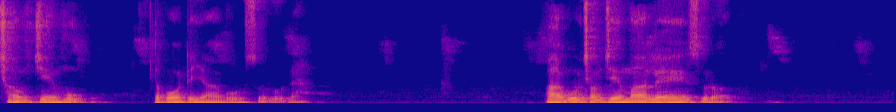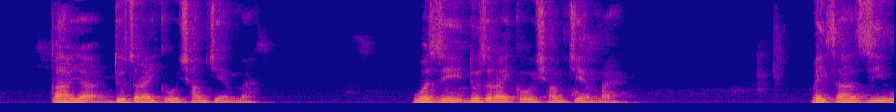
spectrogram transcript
ချောင်ကျင်မှုသဘောတရားကိုဆိုလိုတယ်ဘာကိုချောင်ကျင်မှလဲဆိုတော့ ကာယဒုစရိုက်ကိုချောင်ကျင်မှဝစီဒုစရိုက်ကိုချောင်ကျင်မှမိစ္ဆာဇီဝ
